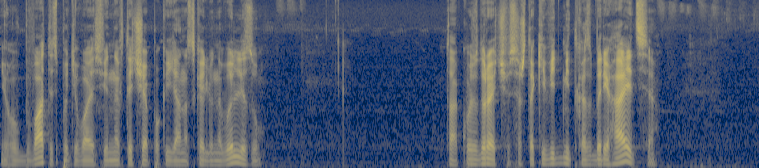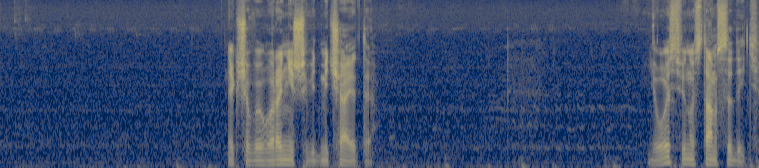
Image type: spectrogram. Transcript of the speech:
його вбивати. Сподіваюсь, він не втече, поки я на скелю не вилізу. Так, ось, до речі, все ж таки відмітка зберігається. Якщо ви його раніше відмічаєте. І ось він ось там сидить.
